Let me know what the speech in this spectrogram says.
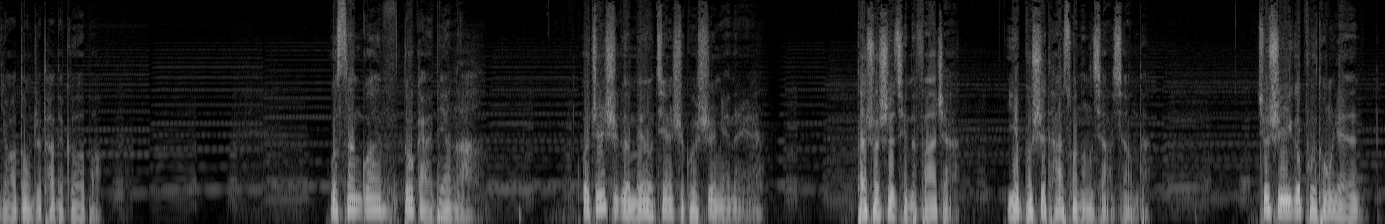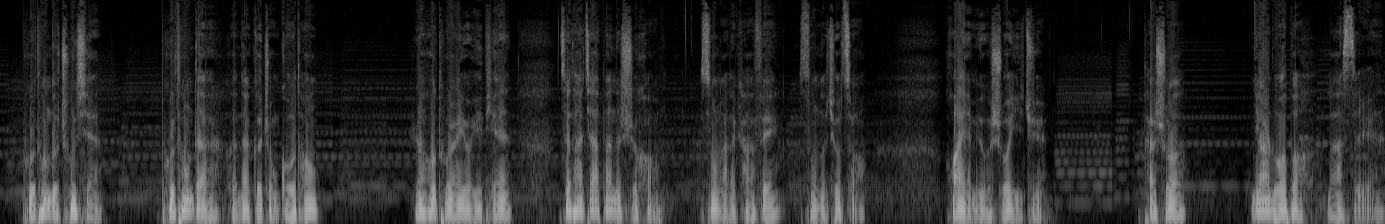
摇动着他的胳膊，我三观都改变了，我真是个没有见识过世面的人。他说事情的发展，也不是他所能想象的，就是一个普通人，普通的出现，普通的和他各种沟通，然后突然有一天，在他加班的时候，送来了咖啡，送了就走，话也没有说一句。他说：“蔫萝卜辣死人。”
